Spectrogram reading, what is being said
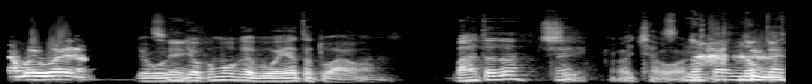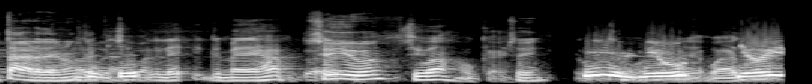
Está muy bueno. Yo, Sí. yo como que voy a tatuar. ¿Vas a tatuar? Sí, Ay, chabón. Nunca, nunca es tarde, chaval, le- ¿Me dejas? Sí, va. ¿Sí va? Ok. Sí. Sí, yo, yo vi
